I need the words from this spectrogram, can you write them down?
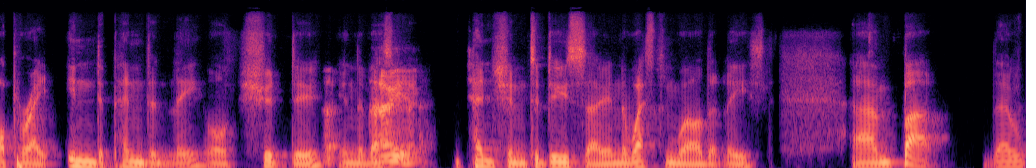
operate independently or should do uh, in the best oh, yeah. intention to do so in the Western world, at least. Um, but the,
